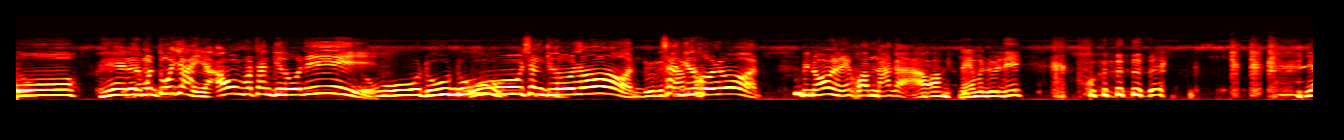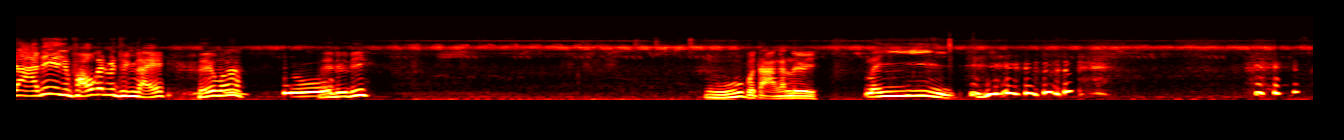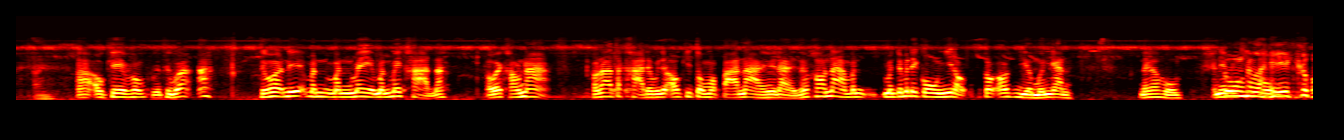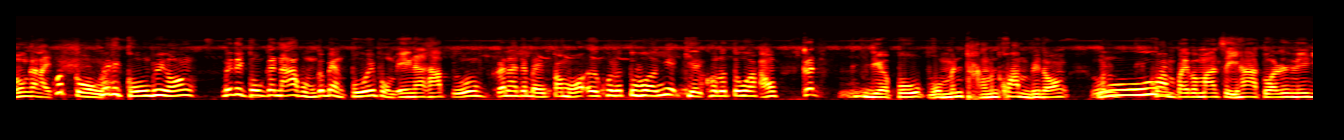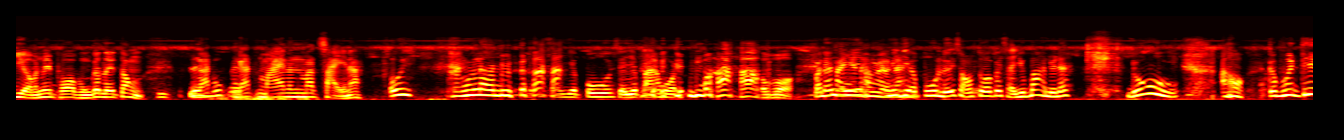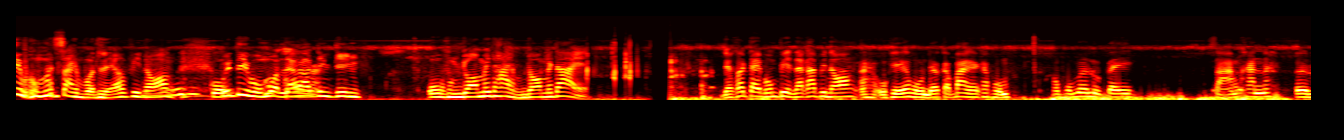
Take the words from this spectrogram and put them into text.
เฮ้เลยแต่มันตัวใหญ่อะ เอามาชั่งกิโลดิโอ้โหดูดูโอ้ช่างกิโลโลดดูดิครับช่างกิโลโลดพี่น้องไหนความหนักอะเอาเอาไหนมาดูดิอย่าดิจะเผากันไปถึงไหนเฮ้ยมาไหนดูดิโอ้โหบ่ต่างกันเลยนี่อะโอเคผมถือว่าอะ ถือว่านี้มันมันไม่มันไม่ขาดนะเอาไว้เขาวหน้าเขาวหน้าถ้าขาดเดี๋ยวผมจะเอากีโตงมาปาหน้าไม่ได้ถ้าเขาวหน้ามันมันจะไม่ได้โกงอย่างนี้หรอกต้องเอาเหยื่อเหมือนกันนะครับผม อันนี้โกมันงขี้อะไรโกงอะไรโคตรโกงไม่อะได้โกงพี่น้อง ไม่ได้โกงกันนะผมก็แบ่งปูให้ผมเองนะครับโอ้ก็น่าจะแบ่งปลาหมอเออคนละตัวเงี้ยเขียดคนละตัว เอาก็เหยื่อปูผมมันถังมันคว่ำพี่น้อง มันโอ้คว่ำไปประมาณสี่ห้าตัวแล้วทีนี้เหยื่อมันไม่พอผมก็เลยต้องเล่นงัดมุกไงงัดไม้นั้นมาใส่นะโอ้ยทั้งเลินใส่เหยื่อปูใส่เหยื่อปลาหมดบ้าบอวันนั้นใครมีจะทำแบบมีนั้นเหยื่อปูเหลืออกสองตัวไปใส่อยู่บ้านด้วยนะ ดู เอาก็พื้นที่ผมมันใส่หมดแล้วพี่น้อง โกงพื้นที่ผมหมดแล้วครับโกงจอะ ริง ๆ โอ้ผมยอมไม่ได้ ผมยอมไม่ได้ อย่าเข้าใจผมผิดนะครับพี่น้อง อะโอเคครับผมเดี๋ยวกลับบ้านกันครับผมของผมมันหลุดไปสามคันนะเออ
